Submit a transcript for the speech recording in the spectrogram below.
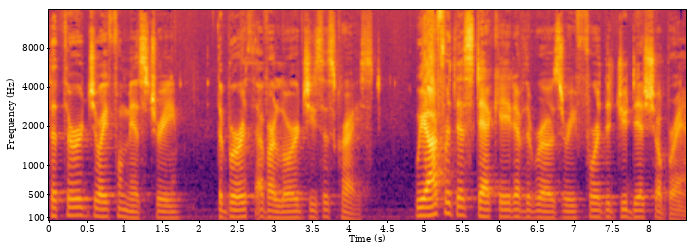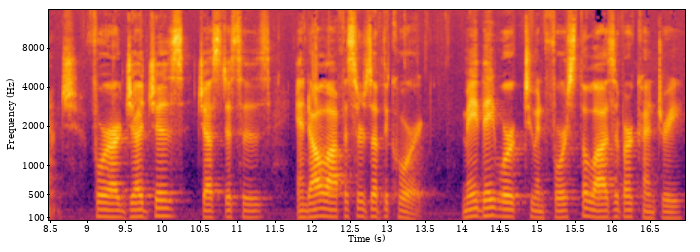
The third joyful mystery, the birth of our Lord Jesus Christ. We offer this decade of the Rosary for the judicial branch, for our judges, justices, and all officers of the court. May they work to enforce the laws of our country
